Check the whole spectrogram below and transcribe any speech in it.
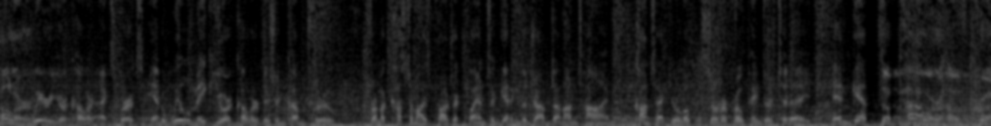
color. We're your color experts and we'll make your color vision come true. From a customized project plan to getting the job done on time, contact your local CertaPro painters today and get the power of pro.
